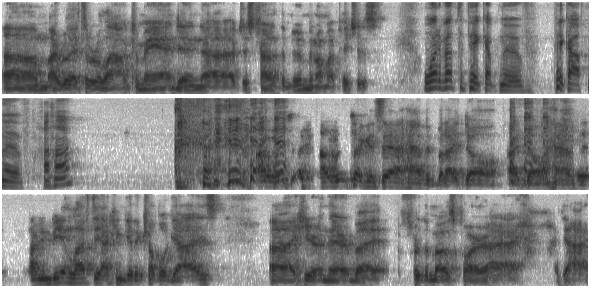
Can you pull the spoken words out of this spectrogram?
um, I really have to rely on command and uh, just kind of the movement on my pitches. What about the pickup move, pickoff move? Uh huh. I, wish, I wish I could say I have it, but I don't. I don't have it. I mean, being lefty, I can get a couple guys uh, here and there, but for the most part, I, I,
